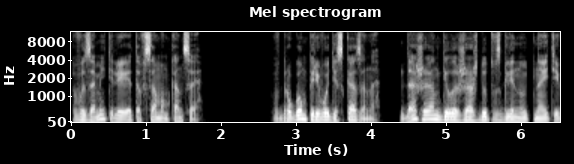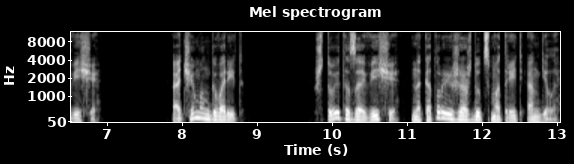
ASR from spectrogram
вы заметили это в самом конце. В другом переводе сказано, даже ангелы жаждут взглянуть на эти вещи. О чем он говорит? Что это за вещи, на которые жаждут смотреть ангелы?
